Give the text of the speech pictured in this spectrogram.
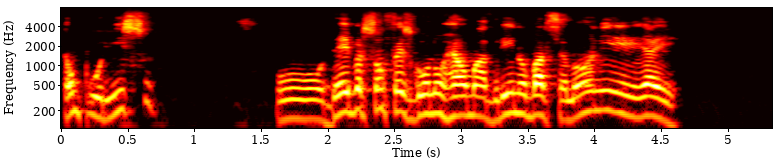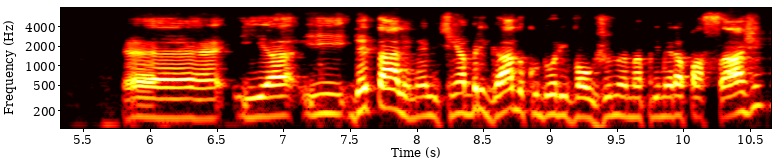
Então, por isso, o Daverson fez gol no Real Madrid, no Barcelona, e aí? É, e, a, e, detalhe, né? Ele tinha brigado com o Dorival Júnior na primeira passagem.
